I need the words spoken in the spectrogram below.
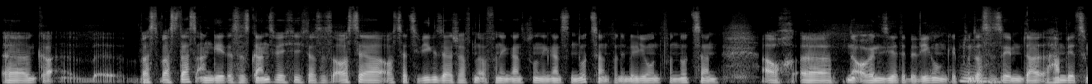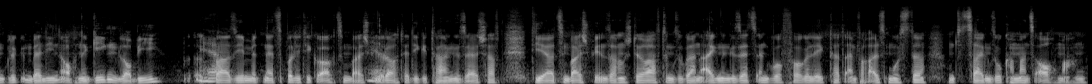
äh, was, was das angeht, ist es ganz wichtig, dass es aus der, aus der Zivilgesellschaft und auch von den, ganzen, von den ganzen Nutzern, von den Millionen von Nutzern auch äh, eine organisierte Bewegung gibt. Mhm. Und das ist eben, da haben wir zum Glück in Berlin auch eine Gegenlobby, ja. quasi mit Netzpolitik.org zum Beispiel ja. oder auch der digitalen Gesellschaft, die ja zum Beispiel in Sachen Störerhaftung sogar einen eigenen Gesetzentwurf vorgelegt hat, einfach als Muster, um zu zeigen, so kann man es auch machen.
